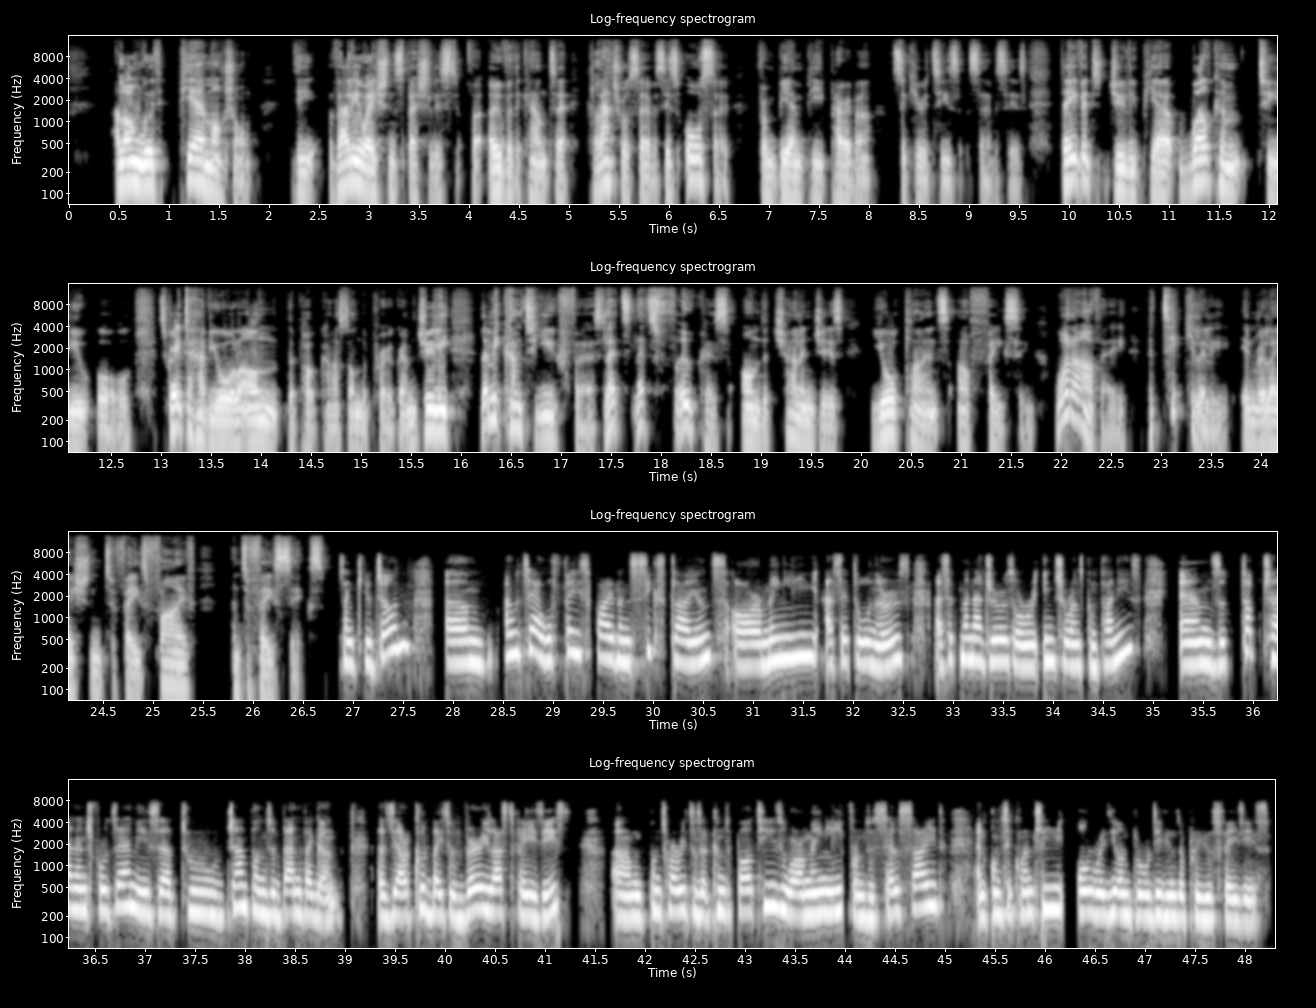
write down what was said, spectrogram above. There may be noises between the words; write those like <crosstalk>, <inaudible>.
along with Pierre Manchon, the Valuation Specialist for Over the Counter Collateral Services, also from BNP Paribas Securities Services. David, Julie, Pierre, welcome to you all. It's great to have you all on the podcast, on the program. Julie, let me come to you first. Let's, let's focus on the challenges your clients are facing. What are they, particularly in relation to phase five and to phase six? Thank you, John. Um, I would say our phase five and six clients are mainly asset owners, asset managers, or insurance companies. And the top challenge for them is uh, to jump on the bandwagon as they are caught by the very last phases, um, contrary to their counterparties who are mainly from the sell side and consequently already onboarded in the previous phases.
